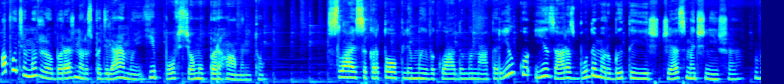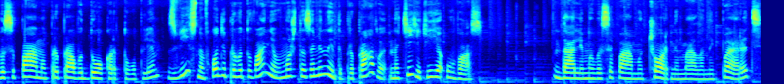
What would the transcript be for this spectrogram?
А потім ми вже обережно розподіляємо її по всьому пергаменту. Слайси картоплі ми викладемо на тарілку і зараз будемо робити її ще смачнішою. Висипаємо приправу до картоплі. Звісно, в ході приготування ви можете замінити приправи на ті, які є у вас. Далі ми висипаємо чорний мелений перець.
